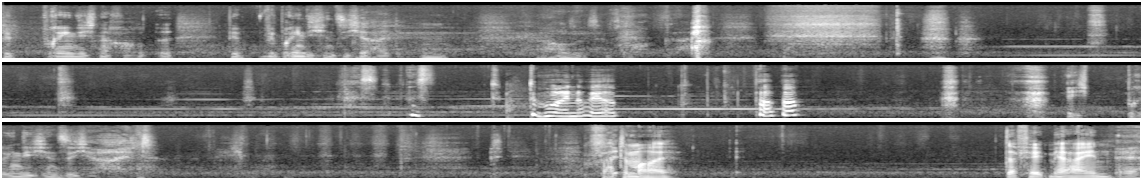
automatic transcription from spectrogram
Wir bringen dich nach Hause. Äh, wir, wir bringen dich in Sicherheit. Nach Hause ist jetzt auch geil. Du ein neuer Papa? Ich bring dich in Sicherheit. Warte mal. Da fällt mir ein. Äh?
